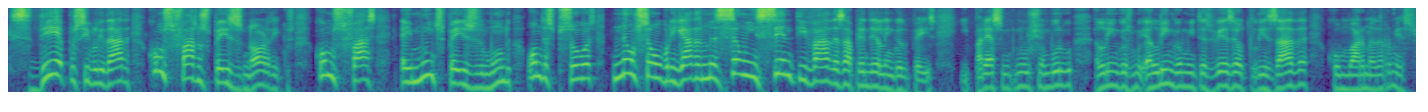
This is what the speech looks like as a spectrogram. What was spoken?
que se dê a possibilidade, como se faz nos países nórdicos, como se faz em muitos países do mundo, onde as pessoas não são obrigadas, mas são incentivadas a aprender a língua do país. E parece-me que no Luxemburgo a língua, a língua muitas vezes é utilizada como arma de arremesso.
